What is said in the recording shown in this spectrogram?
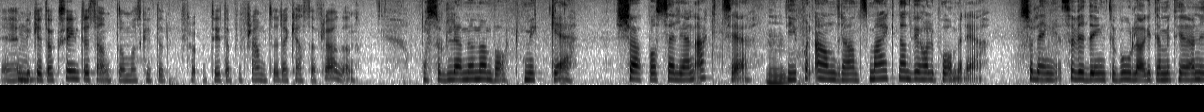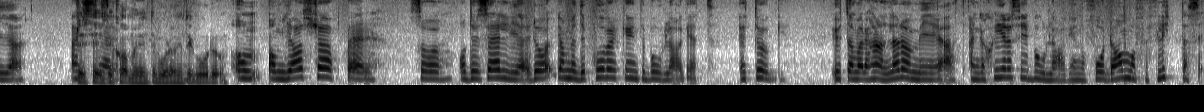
Eh, vilket också är intressant om man ska titta- på framtida kassaflöden. Och så glömmer man bort mycket. Köpa och sälja en aktie. Det är på en andrahandsmarknad vi håller på med det. Så länge, såvida inte bolaget emitterar nya aktier. Precis, det kommer inte bolagen till godo. Om, om jag köper så, och du säljer, då, ja, men det påverkar ju inte bolaget ett dugg. Utan vad det handlar om är att engagera sig i bolagen och få dem att förflytta sig.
